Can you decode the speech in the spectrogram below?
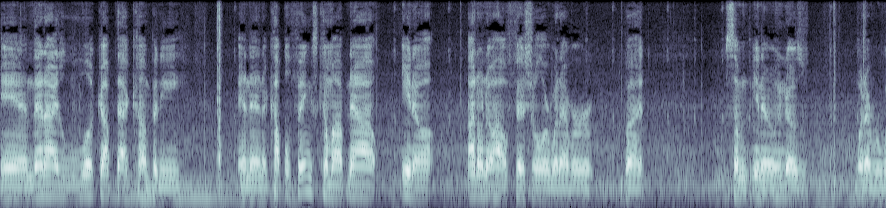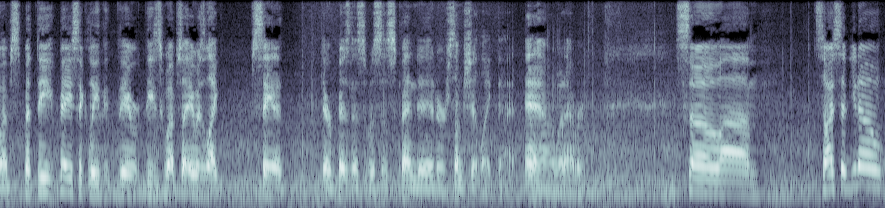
and then I look up that company, and then a couple things come up. Now, you know, I don't know how official or whatever, but some, you know, who knows, whatever webs. But the basically the, these websites, it was like saying their business was suspended or some shit like that. Yeah, whatever. So, um, so I said, you know,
